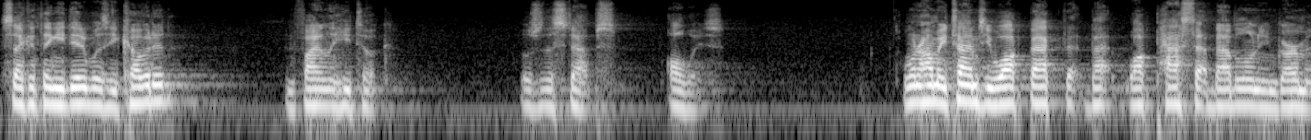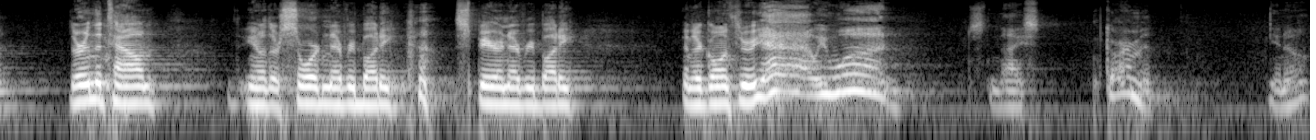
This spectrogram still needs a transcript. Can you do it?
Second thing he did was he coveted. And finally he took. Those are the steps, always. I wonder how many times he walked, back that, walked past that Babylonian garment. They're in the town, you know, they're swording everybody, spearing everybody, and they're going through, yeah, we won. It's a nice garment, you know.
